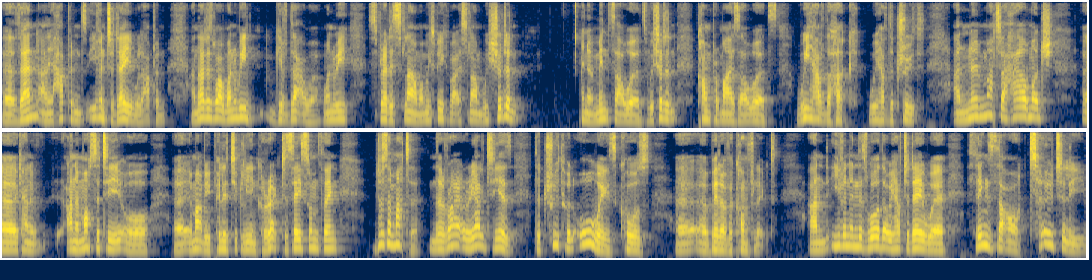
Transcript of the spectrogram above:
uh, then, and it happens even today, it will happen. And that is why when we give da'wah, when we spread Islam, when we speak about Islam, we shouldn't you know, mince our words. We shouldn't compromise our words. We have the haqq, we have the truth. And no matter how much uh, kind of animosity or uh, it might be politically incorrect to say something, doesn't matter. The right reality is the truth will always cause uh, a bit of a conflict. And even in this world that we have today, where things that are totally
